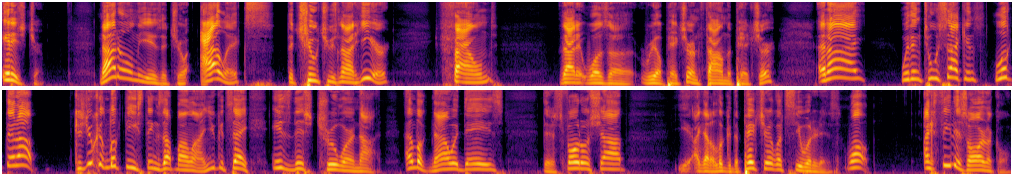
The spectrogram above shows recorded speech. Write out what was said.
It is true. Not only is it true, Alex, the choo choo's not here, found that it was a real picture and found the picture. And I, within two seconds, looked it up. Because you can look these things up online. You could say, is this true or not? And look, nowadays, there's Photoshop. I got to look at the picture. Let's see what it is. Well, I see this article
